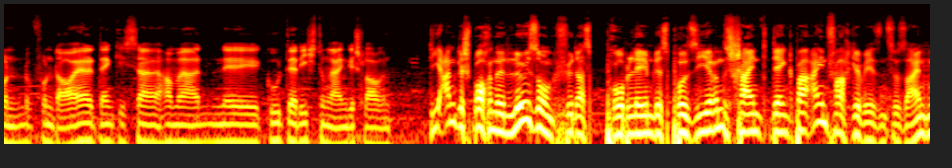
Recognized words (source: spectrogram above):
Von, von daher denke ich, haben wir eine gute Richtung eingeschlagen. Die angesprochene Lösung für das Problem des Pulsierens scheint denkbar einfach gewesen zu sein.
